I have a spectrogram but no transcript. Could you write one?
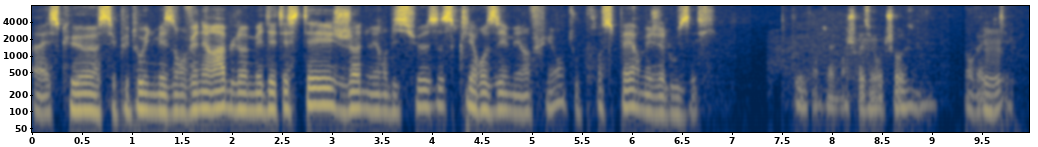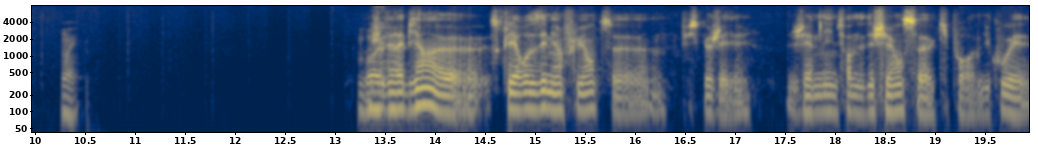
Est-ce que c'est plutôt une maison vénérable mais détestée, jeune mais ambitieuse, sclérosée mais influente, ou prospère mais jalousée? Vous pouvez éventuellement choisir autre chose, on va Mhm. éviter. Bon, Je verrais bien euh, sclérosée mais influente, euh, puisque j'ai j'ai amené une forme de déchéance euh, qui pour du coup est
